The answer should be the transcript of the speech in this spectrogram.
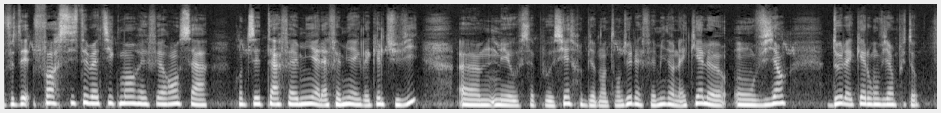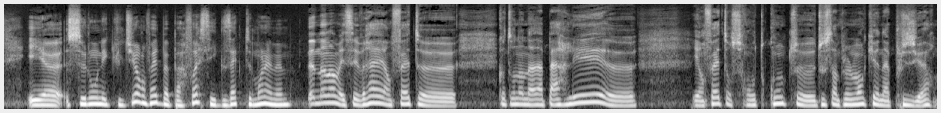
faisais fort systématiquement référence à, quand tu ta famille, à la famille avec laquelle tu vis. Mais ça peut aussi être, bien entendu, la famille dans laquelle on vient, de laquelle on vient plutôt. Et euh, selon les cultures, en fait, bah, parfois, c'est exactement la même. Non, non, mais c'est vrai, en fait, euh, quand on en a parlé, euh, et en fait, on se rend compte tout simplement qu'il y en a plusieurs.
